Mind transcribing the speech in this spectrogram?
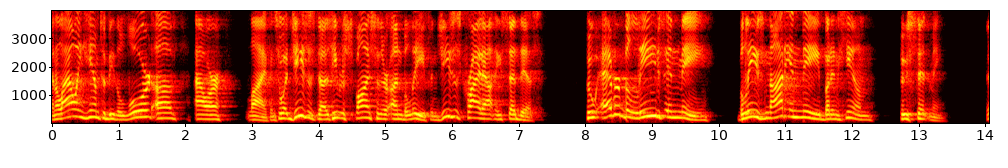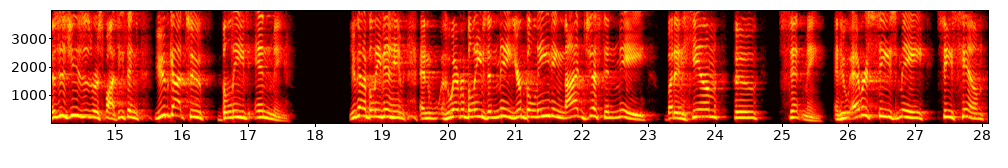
and allowing Him to be the Lord of our life. And so what Jesus does, He responds to their unbelief. And Jesus cried out and He said this Whoever believes in me believes not in me, but in Him who sent me. This is Jesus' response. He's saying, You've got to believe in me. You've got to believe in him. And whoever believes in me, you're believing not just in me, but in him who sent me. And whoever sees me sees him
